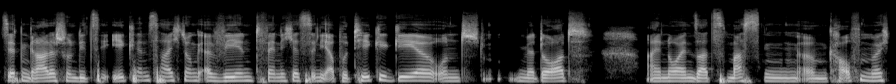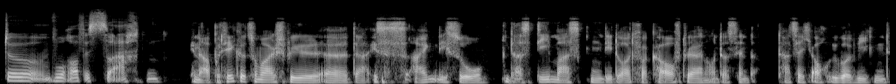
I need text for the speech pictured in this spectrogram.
Sie hatten gerade schon die CE-Kennzeichnung erwähnt. Wenn ich jetzt in die Apotheke gehe und mir dort einen neuen Satz Masken ähm, kaufen möchte, worauf ist zu achten? In der Apotheke zum Beispiel, äh, da ist es eigentlich so, dass die Masken, die dort verkauft werden, und das sind tatsächlich auch überwiegend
